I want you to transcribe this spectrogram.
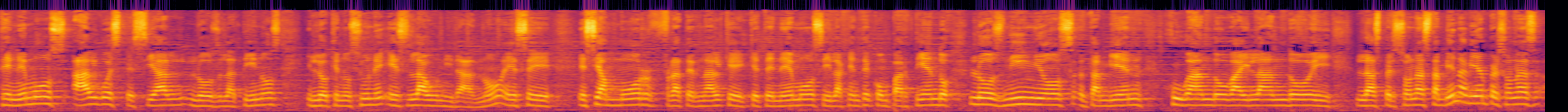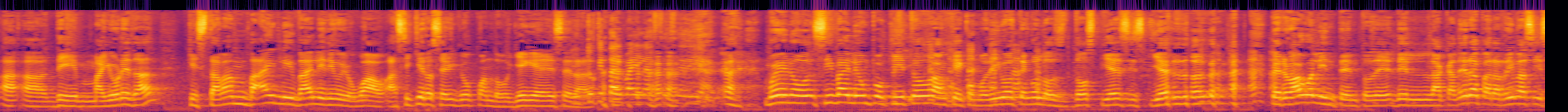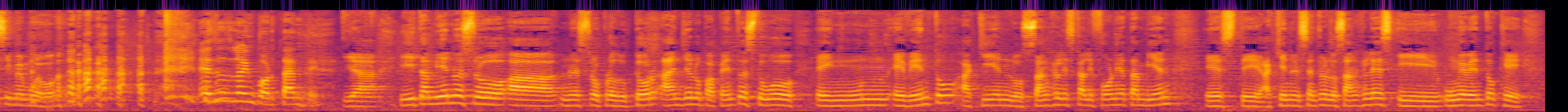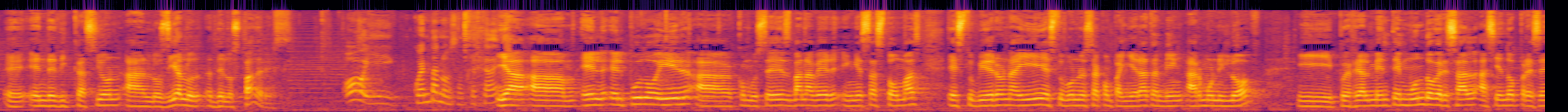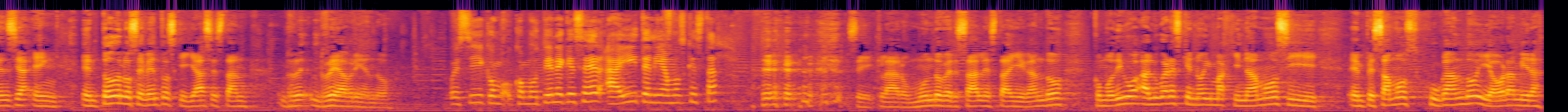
tenemos algo especial los latinos y lo que nos une es la unidad, ¿no? Ese, ese amor fraternal que, tenemos y la gente compartiendo, los niños también jugando, bailando y las personas, también habían personas de mayor edad que estaban baile y baile, digo yo, wow, así quiero ser yo cuando llegue a esa edad. ¿Y tú qué tal bailaste ese día? bueno, sí bailé un poquito, aunque como digo, tengo los dos pies izquierdos, pero hago el intento, de, de la cadera para arriba sí, sí me muevo. Eso lo importante. Ya, y también nuestro, uh, nuestro productor Angelo Papento estuvo en un evento aquí en Los Ángeles, California también, este, aquí en el centro de Los Ángeles, y un evento que eh, en dedicación a los días de los padres. Oh, y cuéntanos acerca de Ya, um, él, él, pudo ir, como ustedes van a ver en esas tomas, estuvieron ahí, estuvo nuestra compañera también Harmony Love, y pues realmente Mundo Versal haciendo presencia en, en todos los eventos que ya se están reabriendo. Pues sí, como, como tiene que ser, ahí teníamos que estar. sí, claro, Mundo Versal está llegando, como digo, a lugares que no imaginamos y empezamos jugando y ahora mira.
